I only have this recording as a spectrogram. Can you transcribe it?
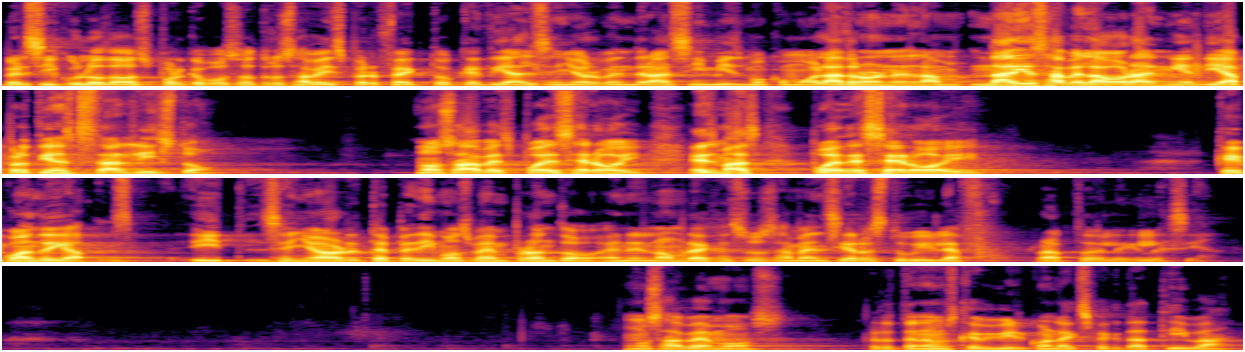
Versículo 2, porque vosotros sabéis perfecto que el día del Señor vendrá a sí mismo, como ladrón en la... Nadie sabe la hora ni el día, pero tienes que estar listo. No sabes, puede ser hoy. Es más, puede ser hoy que cuando diga, y Señor, te pedimos, ven pronto, en el nombre de Jesús, amén, cierres tu Biblia, rapto de la iglesia. No sabemos, pero tenemos que vivir con la expectativa.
